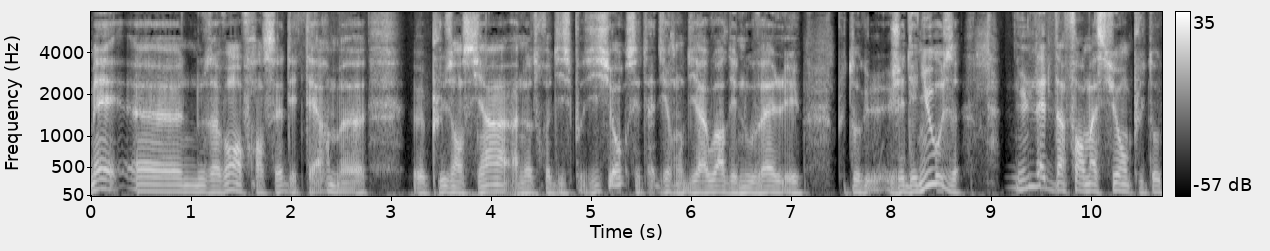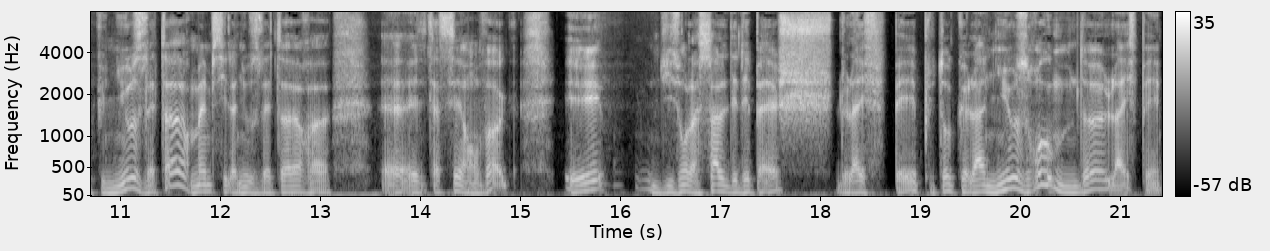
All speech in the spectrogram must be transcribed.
mais euh, nous avons en français des termes euh, plus anciens à notre disposition, c'est-à-dire on dit avoir des nouvelles et plutôt que j'ai des news, une lettre d'information plutôt qu'une newsletter, même si la newsletter euh, est assez en vogue, et disons, la salle des dépêches de l'AFP plutôt que la newsroom de l'AFP.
